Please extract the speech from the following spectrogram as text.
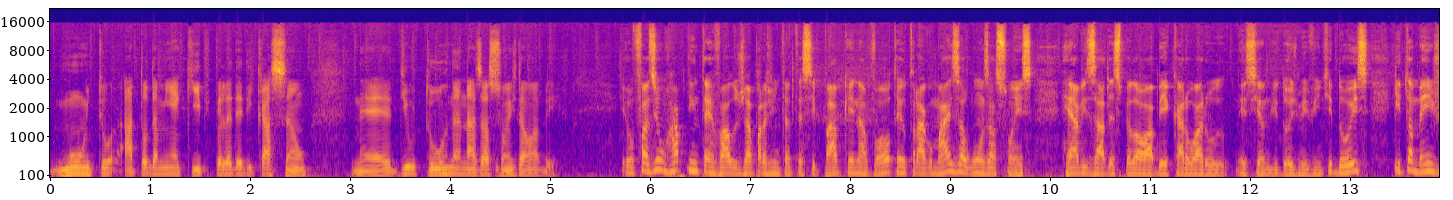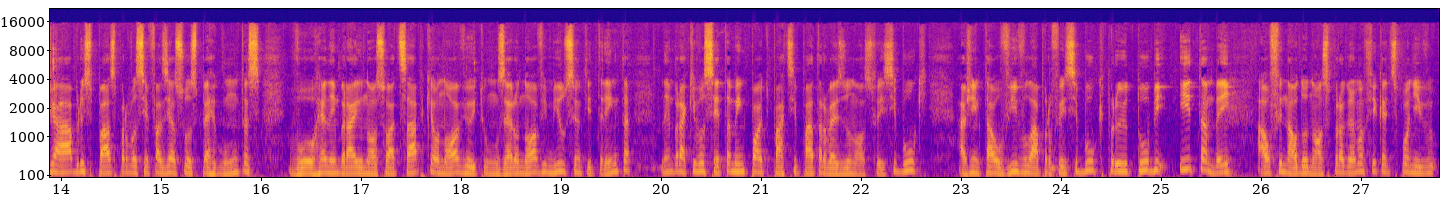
muito a toda a minha equipe pela dedicação né, diuturna nas ações da OAB. Eu vou fazer um rápido intervalo já para a gente antecipar, porque aí na volta eu trago mais algumas ações realizadas pela OAB Caruaru nesse ano de 2022 e também já abro espaço para você fazer as suas perguntas. Vou relembrar o nosso WhatsApp, que é o 981091130. Lembrar que você também pode participar através do nosso Facebook. A gente está ao vivo lá para o Facebook, para o YouTube e também ao final do nosso programa fica disponível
